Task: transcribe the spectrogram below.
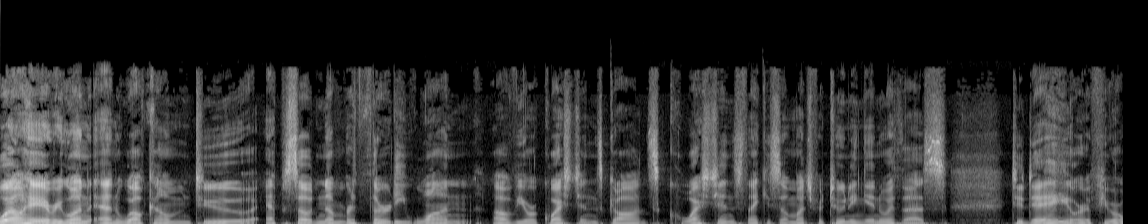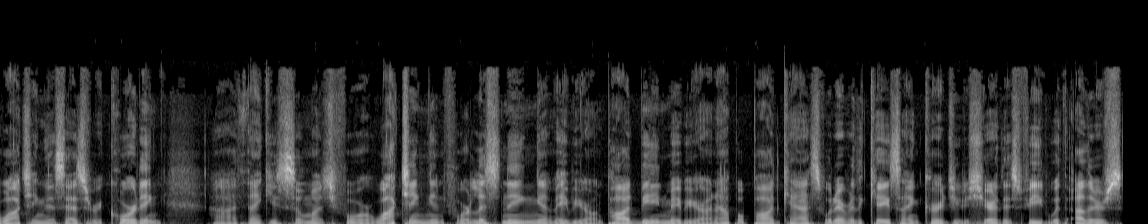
Well, hey everyone, and welcome to episode number 31 of Your Questions, God's Questions. Thank you so much for tuning in with us today, or if you are watching this as a recording. Uh, thank you so much for watching and for listening. Uh, maybe you're on Podbean, maybe you're on Apple Podcasts. Whatever the case, I encourage you to share this feed with others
